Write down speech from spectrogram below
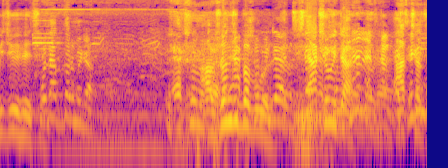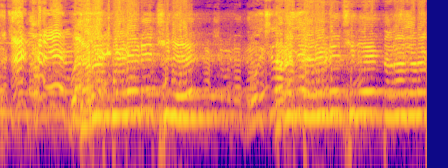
বিজয়ী হয়েছেন? সঞ্জীব বাবু একশো মিটার। আচ্ছা আচ্ছা তারা যারা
